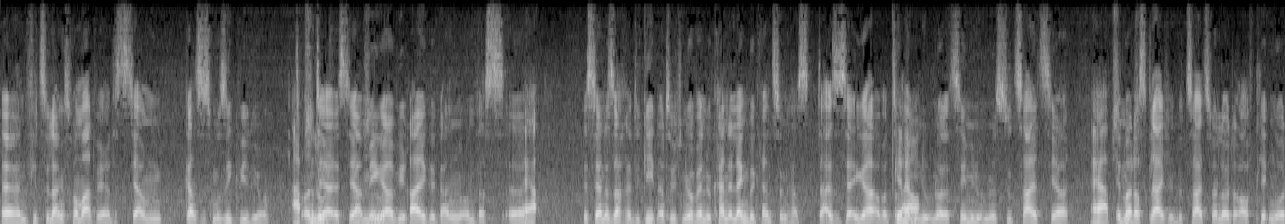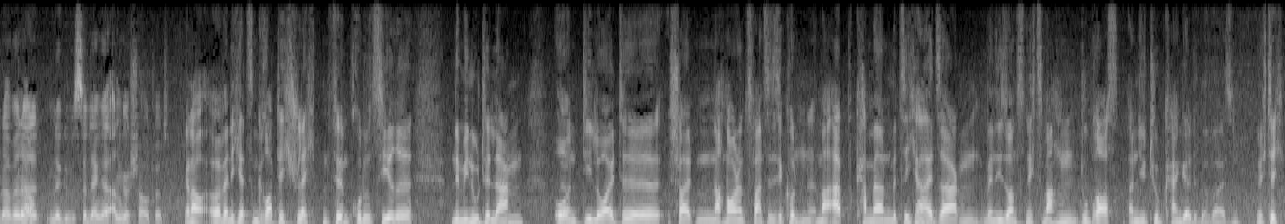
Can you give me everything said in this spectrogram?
äh, ein viel zu langes Format wäre. Das ist ja ein ganzes Musikvideo. Absolut, Und der ist ja absolut. mega viral gegangen und das äh, Ja. Ist ja eine Sache, die geht natürlich nur, wenn du keine Längenbegrenzung hast. Da ist es ja egal, aber drei Genau. Minuten oder zehn Minuten ist, du zahlst ja, Ja, immer das Gleiche. Du zahlst, wenn Leute draufklicken oder wenn Genau. halt eine gewisse Länge angeschaut wird. Genau, aber wenn ich jetzt einen grottig schlechten Film produziere, eine Minute lang und die Leute schalten nach 29 Sekunden immer ab, kann man mit Sicherheit sagen, wenn sie sonst nichts machen, du brauchst an YouTube kein Geld überweisen. Richtig?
